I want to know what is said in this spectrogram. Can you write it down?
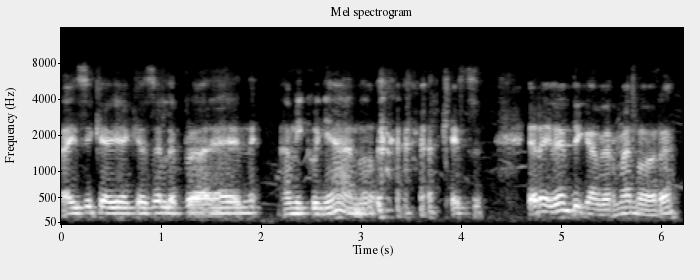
Ahí sí que había que hacerle prueba de a mi cuñada, ¿no? que era idéntica a mi hermano, ¿verdad?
